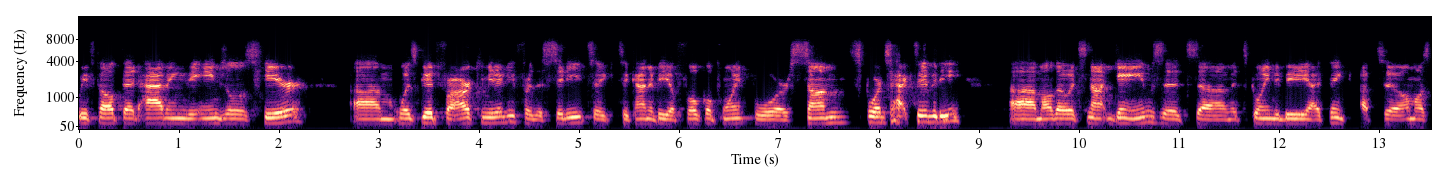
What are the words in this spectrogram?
we felt that having the Angels here um, was good for our community, for the city to, to kind of be a focal point for some sports activity. Um, although it's not games, it's um, it's going to be I think up to almost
